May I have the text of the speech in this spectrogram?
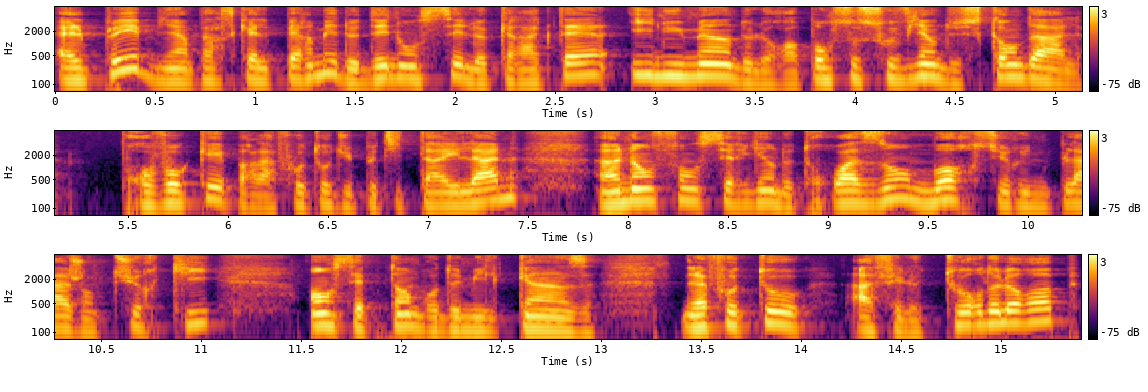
Elle plaît bien parce qu'elle permet de dénoncer le caractère inhumain de l'Europe. On se souvient du scandale provoqué par la photo du petit Thaïlande, un enfant syrien de 3 ans mort sur une plage en Turquie en septembre 2015. La photo a fait le tour de l'Europe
